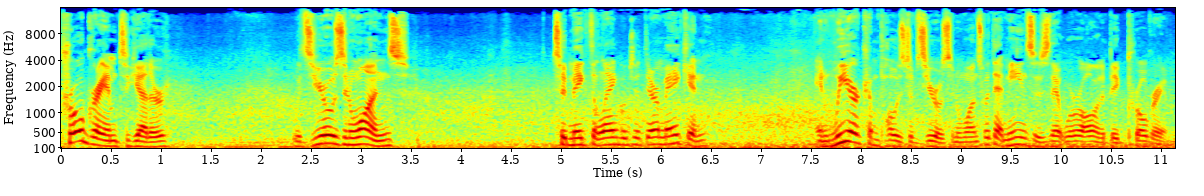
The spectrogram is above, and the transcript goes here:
programmed together with zeros and ones to make the language that they're making and we are composed of zeros and ones what that means is that we're all in a big program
